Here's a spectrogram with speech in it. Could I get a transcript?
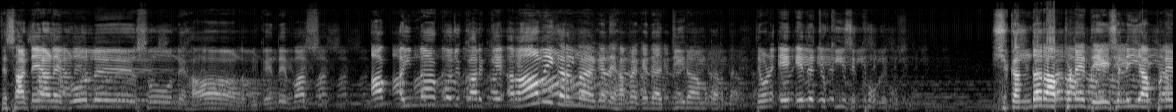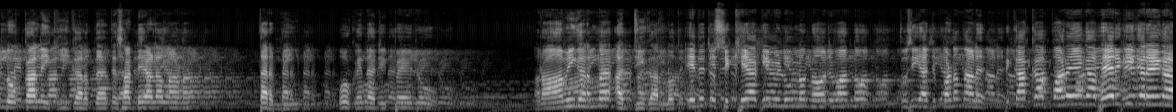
ਤੇ ਸਾਡੇ ਵਾਲੇ ਬੋਲੇ, ਸੋ ਨਿਹਾਲ ਵੀ ਕਹਿੰਦੇ, ਬਸ ਆ ਇੰਨਾ ਕੁਝ ਕਰਕੇ ਆਰਾਮ ਹੀ ਕਰਨਾ ਹੈ। ਕਹਿੰਦੇ, ਹਾਂ, ਮੈਂ ਕਹਿੰਦੇ, ਅੱਜ ਹੀ ਆਰਾਮ ਕਰਦਾ। ਤੇ ਹੁਣ ਇਹ ਇਹਦੇ ਚੋਂ ਕੀ ਸਿੱਖੋਗੇ ਤੁਸੀਂ? ਸਿਕੰਦਰ ਆਪਣੇ ਦੇਸ਼ ਲਈ, ਆਪਣੇ ਲੋਕਾਂ ਲਈ ਕੀ ਕਰਦਾ ਤੇ ਸਾਡੇ ਵਾਲਾ ਲਾਣਾ? ਧਰਮੀ। ਉਹ ਕਹਿੰਦਾ, ਜੀ, ਪੈ ਜੋ ਆਰਾਮ ਹੀ ਕਰਨਾ, ਅੱਜ ਹੀ ਕਰ ਲਓ। ਤੇ ਇਹਦੇ ਚੋਂ ਸਿੱਖਿਆ ਕੀ ਮਿਲੂ ਲੋ ਨੌਜਵਾਨੋ? ਤੁਸੀਂ ਅੱਜ ਪੜਨ ਵਾਲੇ, ਵੀ ਕਾਕਾ ਪੜ੍ਹੇਗਾ, ਫੇਰ ਕੀ ਕਰੇਗਾ?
